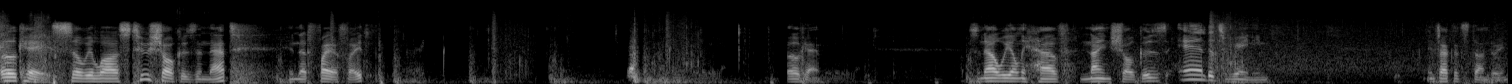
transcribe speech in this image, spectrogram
Okay, so we lost two shulkers in that, in that firefight. Okay. So now we only have nine shulkers, and it's raining. In fact, it's thundering.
